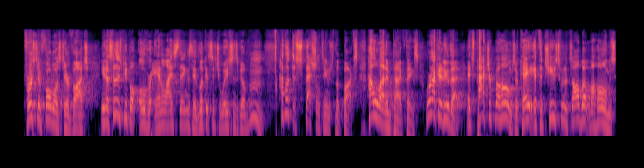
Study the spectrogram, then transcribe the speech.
First and foremost here, Voch, you know, sometimes people overanalyze things. They look at situations and go, hmm, how about the special teams for the Bucs? How will that impact things? We're not going to do that. It's Patrick Mahomes, okay? If the Chiefs when it's all about Mahomes.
